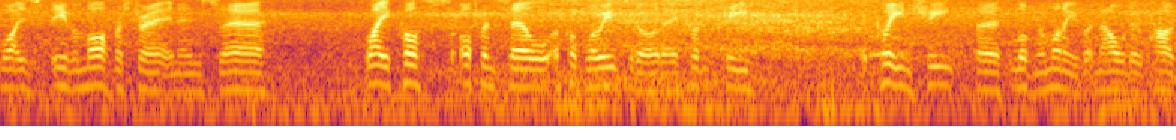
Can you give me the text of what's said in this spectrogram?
what is even more frustrating is like us up until a couple of weeks ago they couldn't keep a clean sheet for love nor money but now they've had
